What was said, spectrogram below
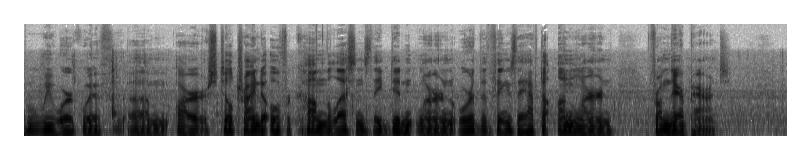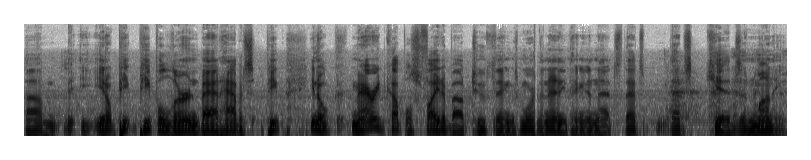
who we work with um, are still trying to overcome the lessons they didn't learn or the things they have to unlearn from their parents. Um, you know, pe- people learn bad habits. Pe- you know, married couples fight about two things more than anything, and that's that's that's kids and money,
